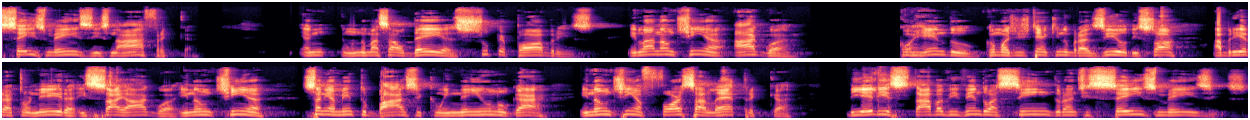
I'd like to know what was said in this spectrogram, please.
seis meses na África, em umas aldeias super pobres, e lá não tinha água correndo como a gente tem aqui no Brasil, de só abrir a torneira e sai água, e não tinha saneamento básico em nenhum lugar e não tinha força elétrica. E ele estava vivendo assim durante seis meses.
